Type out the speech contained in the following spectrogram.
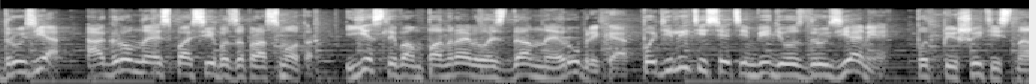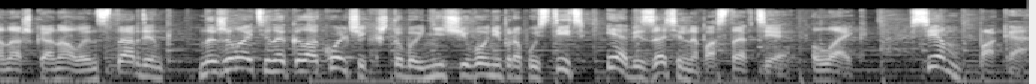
Друзья, огромное спасибо за просмотр. Если вам понравилась данная рубрика, поделитесь этим видео с друзьями, подпишитесь на наш канал Инстардинг, нажимайте на колокольчик, чтобы ничего не пропустить и обязательно поставьте лайк. Всем пока!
